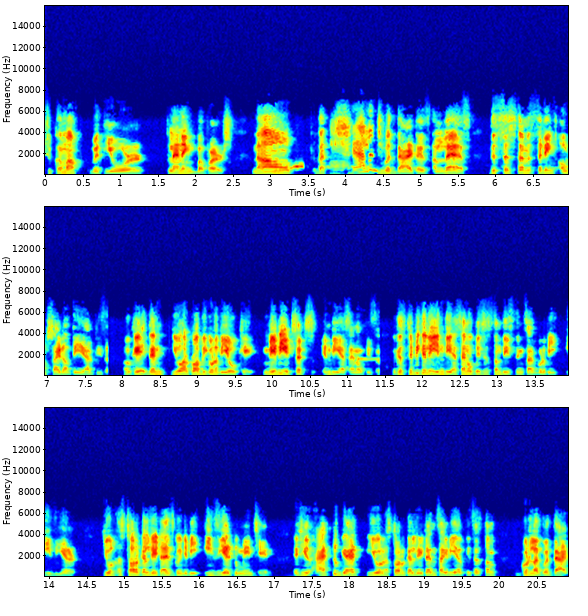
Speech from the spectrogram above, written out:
to come up with your planning buffers. Now, the challenge with that is unless the system is sitting outside of the ERP system, okay, then you are probably going to be okay. Maybe it sits in the S&OP system because typically in the S&OP system, these things are going to be easier. Your historical data is going to be easier to maintain. If you had to get your historical data inside ERP system, good luck with that.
